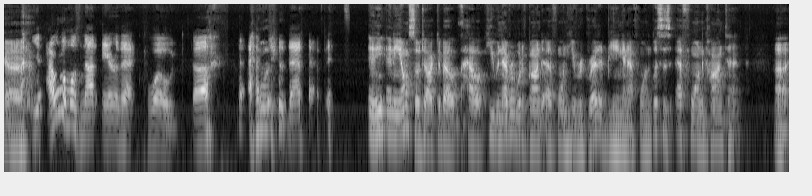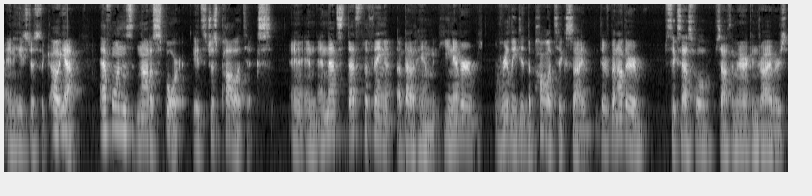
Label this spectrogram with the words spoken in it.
Uh, Yeah, I would almost not air that quote uh, after Well- that happened. and he and he also talked about how he would never would have gone to F one. He regretted being in F one. This is F one content, uh, and he's just like, oh yeah, F one's not a sport. It's just politics. And, and and that's that's the thing about him. He never really did the politics side. There have been other successful South American drivers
